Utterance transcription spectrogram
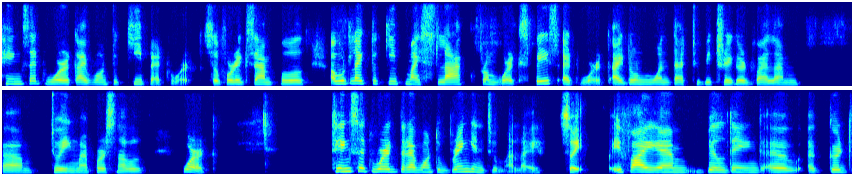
things at work I want to keep at work. So for example, I would like to keep my Slack from workspace at work. I don't want that to be triggered while I'm um, doing my personal work. Things at work that I want to bring into my life. So if I am building a, a good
